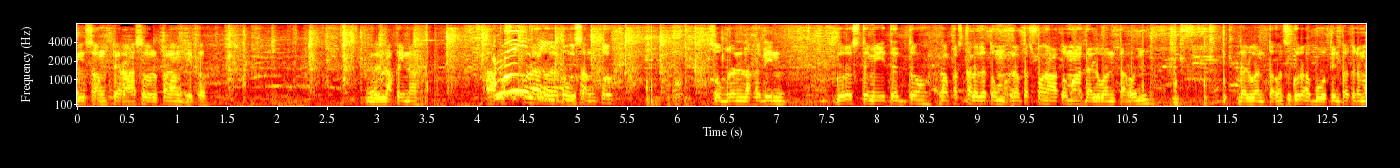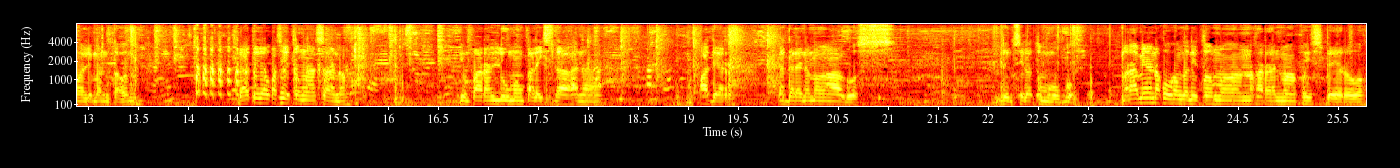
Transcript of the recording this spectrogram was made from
Isang peraso pa lang ito. Lalaki na. Tapos ito lalo na itong isang to. Sobrang laki din. Siguro estimated to. Lampas talaga tong, lampas pa nga ito mga dalawang taon. Dalawang taon. Siguro abutin pa ito ng mga limang taon. Dati daw kasi itong nasa ano, yung parang lumang palaisdaan na pader. Nadala ng mga agos. Doon sila tumubo. Marami na nakuha ganito mga nakaraan mga kuys pero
